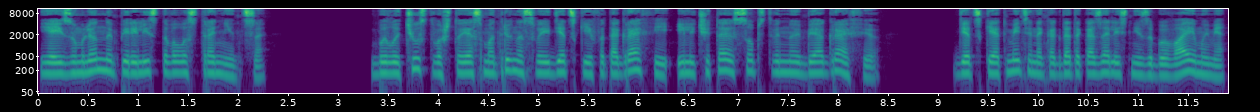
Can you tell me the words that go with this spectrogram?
Я изумленно перелистывала страницы. Было чувство, что я смотрю на свои детские фотографии или читаю собственную биографию. Детские отметины когда-то казались незабываемыми,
